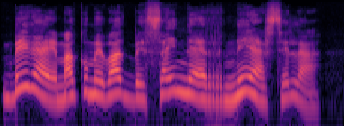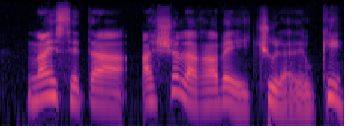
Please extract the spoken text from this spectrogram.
bera emakume bat bezain ernea zela, naiz eta axola gabe itxura deuki.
